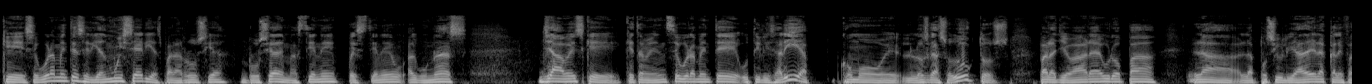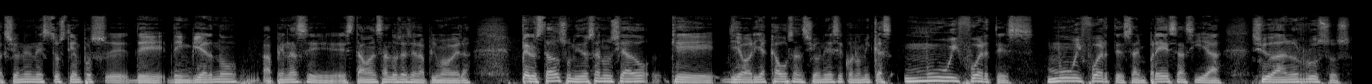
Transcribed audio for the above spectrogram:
que seguramente serían muy serias para Rusia, Rusia además tiene pues tiene algunas llaves que, que también seguramente utilizaría como eh, los gasoductos para llevar a Europa la, la, posibilidad de la calefacción en estos tiempos eh, de, de, invierno apenas eh, está avanzándose hacia la primavera. Pero Estados Unidos ha anunciado que llevaría a cabo sanciones económicas muy fuertes, muy fuertes a empresas y a ciudadanos rusos.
